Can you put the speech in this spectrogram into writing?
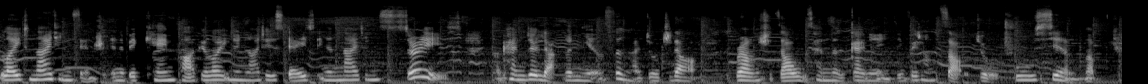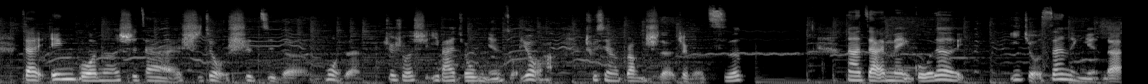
late 19th century and became popular in the United States in the 1930s。看这两个年份啊，就知道 brunch 早午餐的概念已经非常早就出现了。在英国呢，是在19世纪的末端，据说是一八九五年左右哈，出现了 brunch 的这个词。那在美国的1930年代，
